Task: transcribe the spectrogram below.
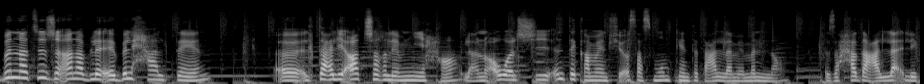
بالنتيجة أنا بلاقي بالحالتين آه، التعليقات شغلة منيحة لأنه أول شيء أنت كمان في قصص ممكن تتعلمي منها. إذا حدا علق لك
